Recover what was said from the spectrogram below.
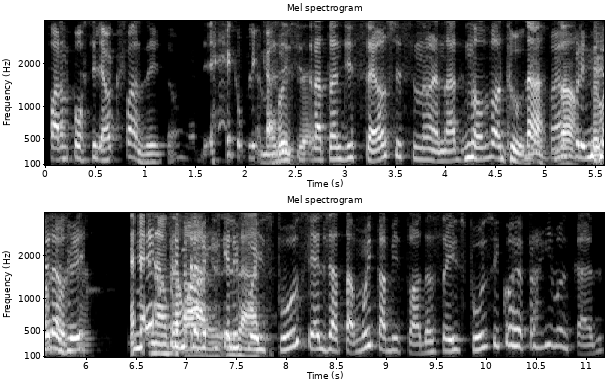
falando por auxiliar o que fazer. Então é complicado. Mas se é. tratando de Celso, isso não é nada inovador. Não, não é a primeira vez. É, não, é a primeira claro, vez que ele exato. foi expulso e ele já tá muito habituado a ser expulso e correr pra arquibancada.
